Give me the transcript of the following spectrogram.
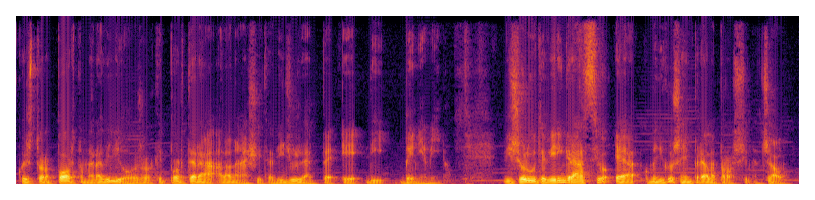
questo rapporto meraviglioso che porterà alla nascita di Giuseppe e di Beniamino. Vi saluto e vi ringrazio e, come dico sempre, alla prossima. Ciao!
